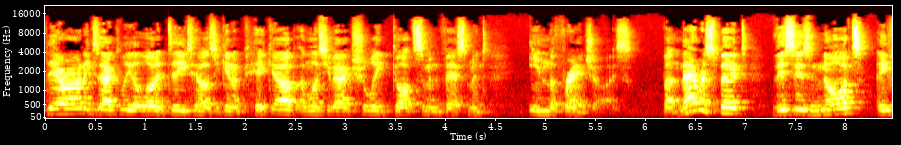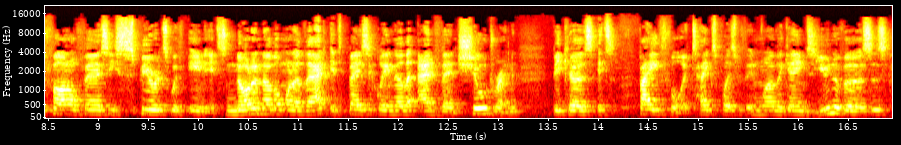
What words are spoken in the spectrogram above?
there aren't exactly a lot of details you're going to pick up unless you've actually got some investment in the franchise. But in that respect, this is not a Final Fantasy Spirits Within. It's not another one of that. It's basically another Advent Children because it's faithful. It takes place within one of the game's universes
